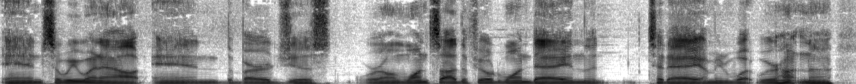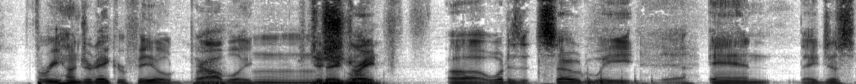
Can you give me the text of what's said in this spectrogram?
and so we went out and the birds just were on one side of the field one day, and the today, I mean, what we're hunting a 300 acre field probably, Mhm. just Big straight. Uh, what is it? Sowed wheat Yeah. and they just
